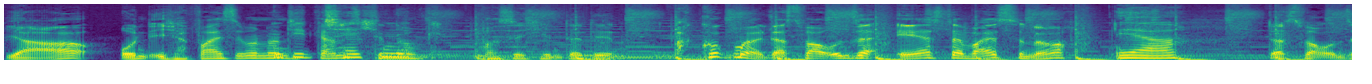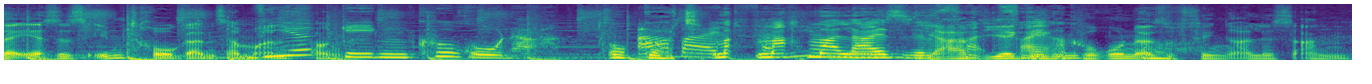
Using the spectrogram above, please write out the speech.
Ja, und ich weiß immer noch nicht ganz Technik? genau, was ich hinter den. Ach, guck mal, das war unser erster, weißt du noch? Ja. Das war unser erstes Intro ganz am Wir Anfang. gegen Corona. Oh Gott, Arbeit, ma, mach mal leise. Ja, wir gegen Feierabend. Corona, so fing alles an.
